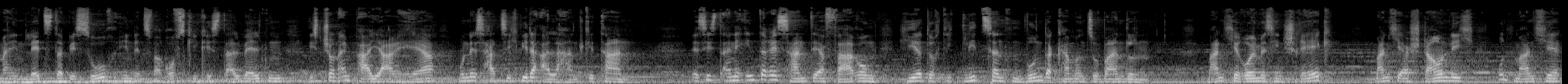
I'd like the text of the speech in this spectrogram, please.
Mein letzter Besuch in den Swarovski-Kristallwelten ist schon ein paar Jahre her und es hat sich wieder allerhand getan. Es ist eine interessante Erfahrung, hier durch die glitzernden Wunderkammern zu wandeln. Manche Räume sind schräg, manche erstaunlich und manche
